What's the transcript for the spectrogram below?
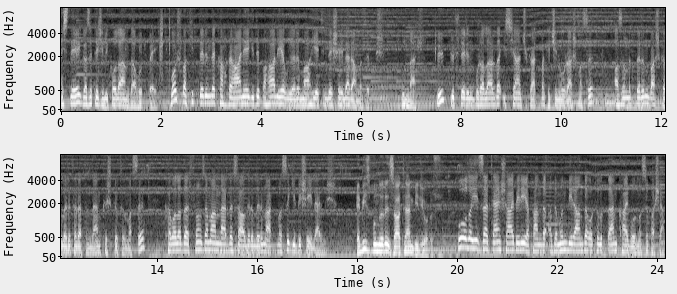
Mesleğe gazetecilik olan Davut Bey. Boş vakitlerinde kahvehaneye gidip ahaliye uyarı mahiyetinde şeyler anlatırmış. Bunlar, büyük güçlerin buralarda isyan çıkartmak için uğraşması, azınlıkların başkaları tarafından kışkırtılması, Kavala'da son zamanlarda saldırıların artması gibi şeylermiş. E biz bunları zaten biliyoruz. Bu olayı zaten şaibeli yapan da adamın bir anda ortalıktan kaybolması paşam.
